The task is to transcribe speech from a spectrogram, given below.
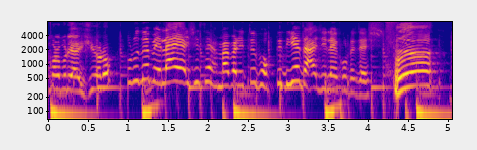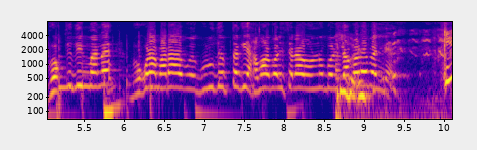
আমার বাড়ি আইসি আরও। গুরুদেব এলাই আইসিছে আমার বাড়ি তুই ভক্তি দিয়ে যা জিলাই করে যাস। হ্যাঁ, ভক্তি দিন মানে ভোকড়া ভাড়া গুরুদেবটা কি আমার বাড়ি ছাড়া অন্য বাড়ি যাবারে পারি না কি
